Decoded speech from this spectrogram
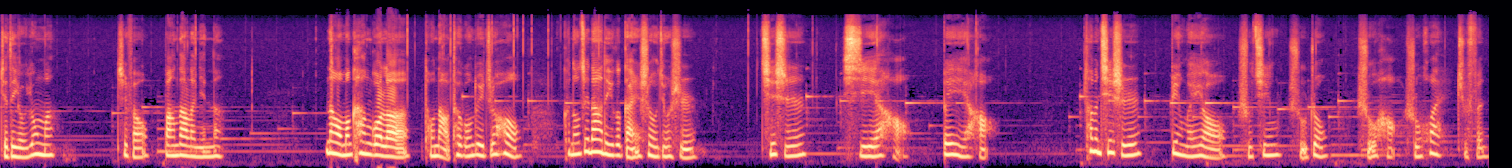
觉得有用吗？是否帮到了您呢？那我们看过了《头脑特工队》之后，可能最大的一个感受就是，其实喜也好，悲也好，他们其实并没有孰轻孰重、孰好孰坏之分。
